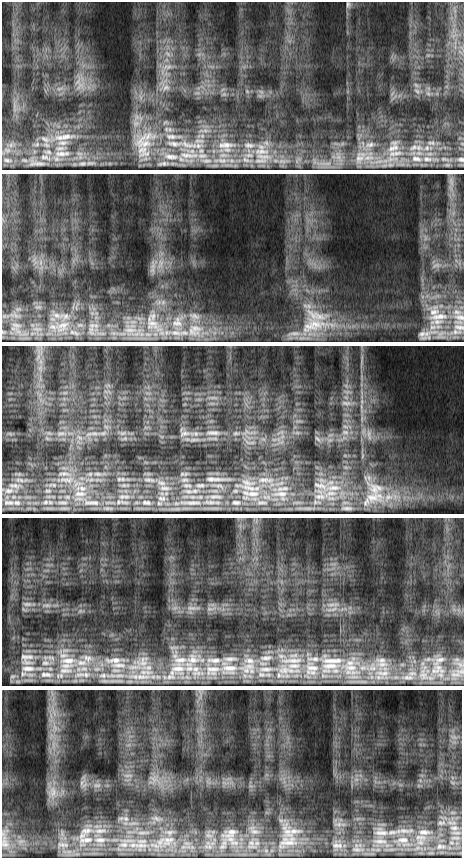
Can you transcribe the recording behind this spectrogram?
খুশবু লাগানি, হাটিয়া যাওয়া ইমাম সাবর ফিসে সুন্নত। এখন ইমাম সাবর ফিসে জানিয়ে সারা যাইতাম কি নোর মায়ের করতাম? জি না। ইমাম সাবর পিছনে খারে দিতা বলে জাননেওয়ালা একজন আরে আলিম বা হাফিজ চাও। কিবা তো গ্রামের কোনো মুরব্বী আমার বাবা চাচা যারা দাদা হল মুরব্বী হল আসল সম্মানার্থে এররে আগর সভা আমরা দিতাম। এর জন্য আল্লাহর বন্দে গান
